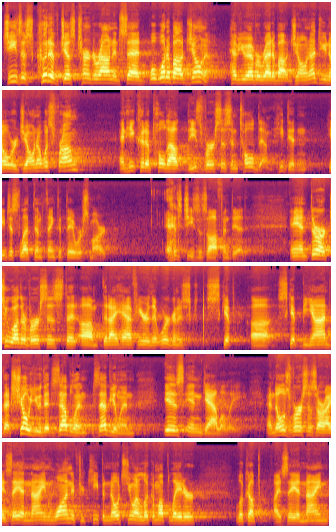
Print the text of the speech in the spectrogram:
Jesus could have just turned around and said, Well, what about Jonah? Have you ever read about Jonah? Do you know where Jonah was from? And he could have pulled out these verses and told them. He didn't. He just let them think that they were smart, as Jesus often did. And there are two other verses that, um, that I have here that we're going to skip, uh, skip beyond that show you that Zebulun, Zebulun is in Galilee. And those verses are Isaiah 9 1. If you're keeping notes, and you want to look them up later, look up Isaiah 9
